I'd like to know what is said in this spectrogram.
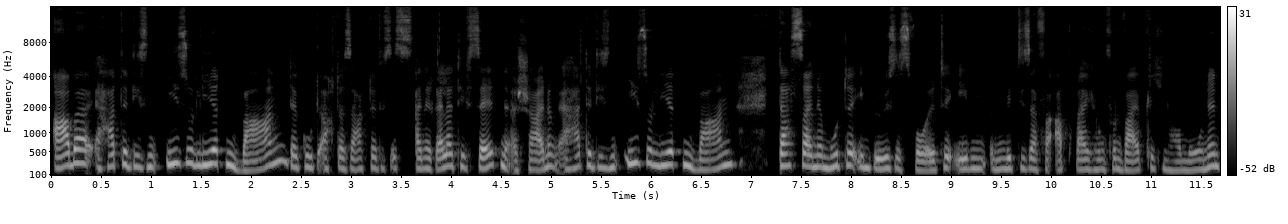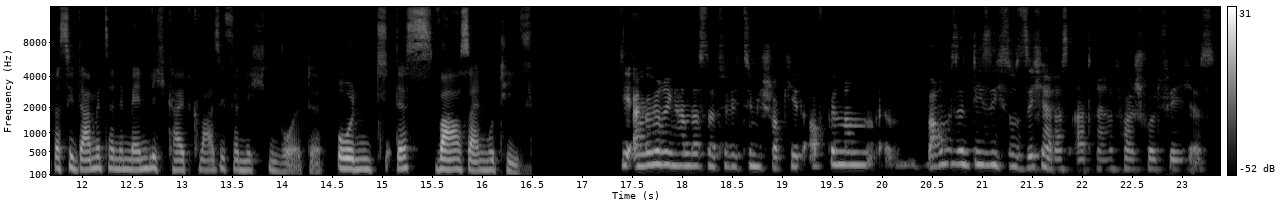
Aber er hatte diesen isolierten Wahn, der Gutachter sagte, das ist eine relativ seltene Erscheinung, er hatte diesen isolierten Wahn, dass seine Mutter ihm Böses wollte, eben mit dieser Verabreichung von weiblichen Hormonen, dass sie damit seine Männlichkeit quasi vernichten wollte. Und das war sein Motiv. Die Angehörigen haben das natürlich ziemlich schockiert aufgenommen. Warum sind die sich so sicher, dass Adrian voll schuldfähig ist?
